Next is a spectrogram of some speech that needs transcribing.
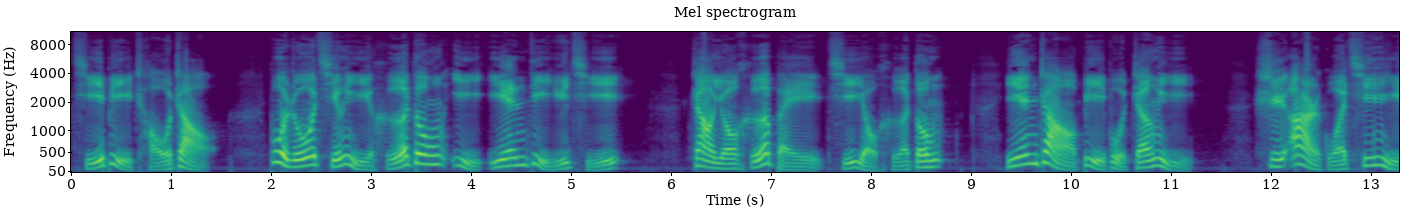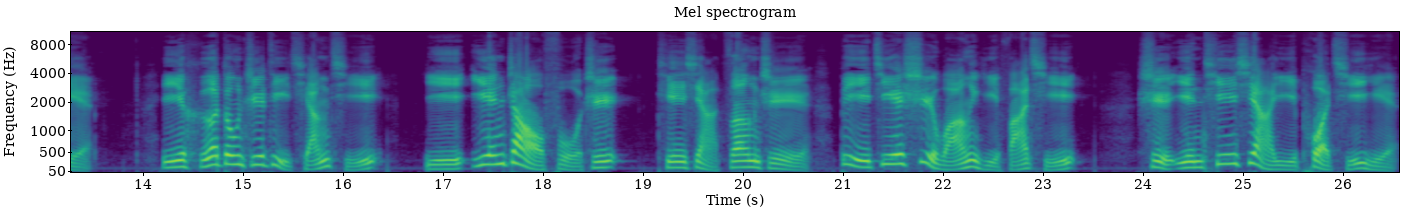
齐必仇赵。不如请以河东易燕地于齐。赵有河北，齐有河东，燕赵必不争矣。是二国亲也。以河东之地强齐，以燕赵辅之，天下增之。”必皆士王以伐齐，是因天下以破齐也。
